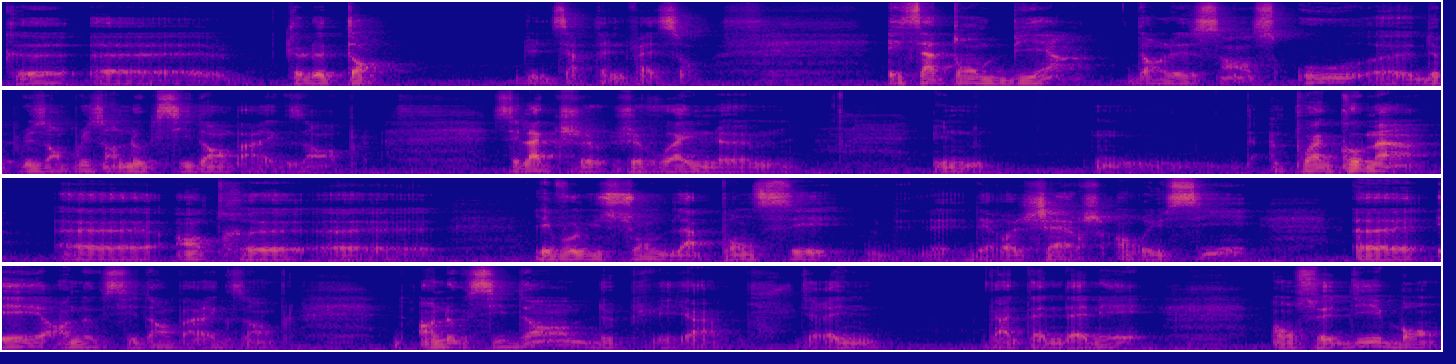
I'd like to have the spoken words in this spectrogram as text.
que, que le temps, d'une certaine façon. Et ça tombe bien dans le sens où, euh, de plus en plus en Occident par exemple, c'est là que je, vois une, une, un point commun euh, entre euh, l'évolution de la pensée, des recherches en Russie et en Occident par exemple. En Occident, depuis, je dirais, une vingtaine d'années, on se dit, bon,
